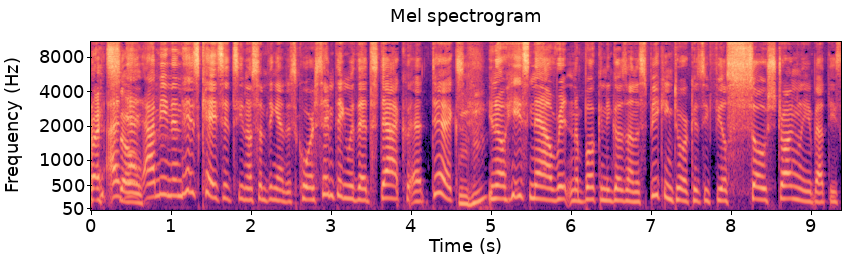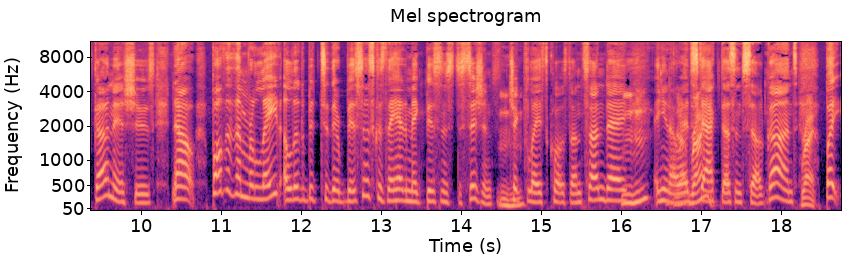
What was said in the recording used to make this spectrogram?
Right, And- so- and, I mean, in his case, it's you know something at his core. Same thing with Ed Stack at Dick's. Mm-hmm. You know, he's now written a book and he goes on a speaking tour because he feels so strongly about these gun issues. Now, both of them relate a little bit to their business because they had to make business decisions. Chick Fil A's closed on Sunday. and, You know, Mm-hmm. Yeah, Ed right. Stack doesn't sell guns. Right. But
